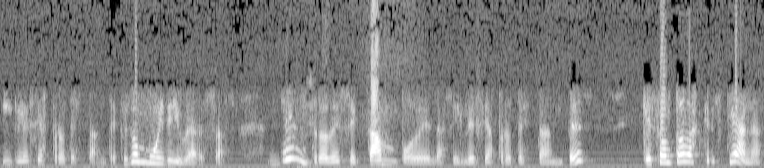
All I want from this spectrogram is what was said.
iglesias protestantes, que son muy diversas. Dentro de ese campo de las iglesias protestantes, que son todas cristianas,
